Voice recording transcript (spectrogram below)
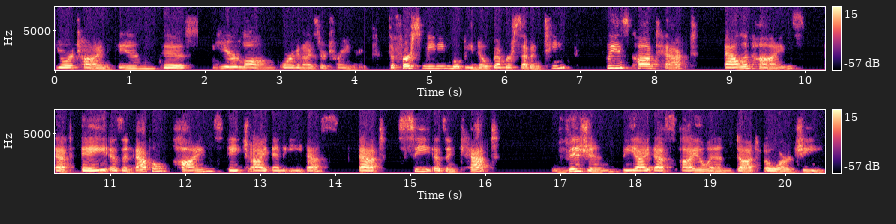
your time in this year long organizer training. The first meeting will be November 17th. Please contact Alan Hines at A as in Apple, Hines, H I N E S, at C as in cat, vision, V I S I O N dot O R G.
